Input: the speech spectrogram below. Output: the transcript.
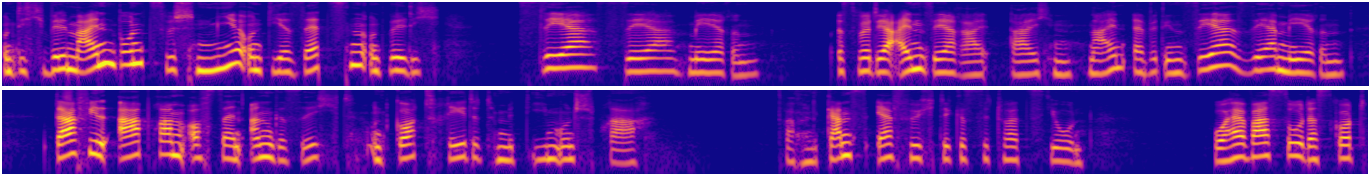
Und ich will meinen Bund zwischen mir und dir setzen und will dich sehr, sehr mehren. Es wird ja ein sehr reichen. Nein, er wird ihn sehr, sehr mehren. Da fiel Abraham auf sein Angesicht und Gott redete mit ihm und sprach. Es war eine ganz ehrfürchtige Situation. Vorher war es so, dass Gott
